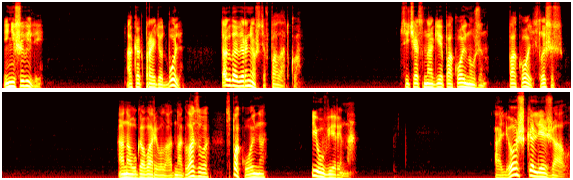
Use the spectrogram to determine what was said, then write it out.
И не шевели. А как пройдет боль, тогда вернешься в палатку. Сейчас ноге покой нужен. Покой, слышишь? Она уговаривала Одноглазого спокойно и уверенно. Алёшка лежал,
